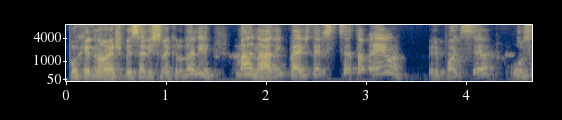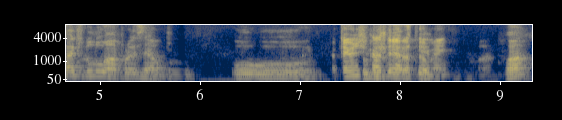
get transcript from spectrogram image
porque ele não é especialista naquilo dali. Mas nada impede dele ser também, mano. Ele pode ser. O site do Luan, por exemplo. O. Eu tenho de cadeira também. Hã?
